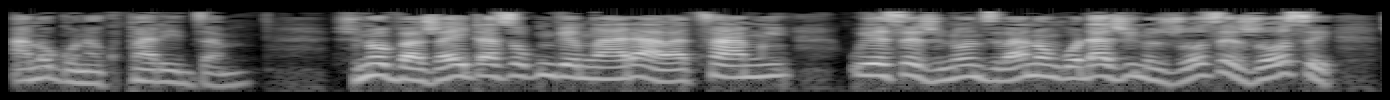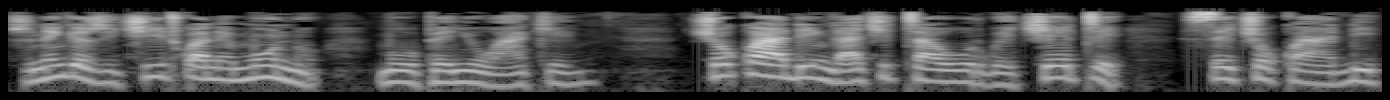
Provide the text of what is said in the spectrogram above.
anogona kuparidza. Zvinobva zvaita sokunge mwari havatsamwi uye sezvinonzi vanongoda zvinhu zvose zvose zvinenge zvichiitwa nemunhu muupenyu hwake chokwadi ngachitaurwe chete sechokwadi.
